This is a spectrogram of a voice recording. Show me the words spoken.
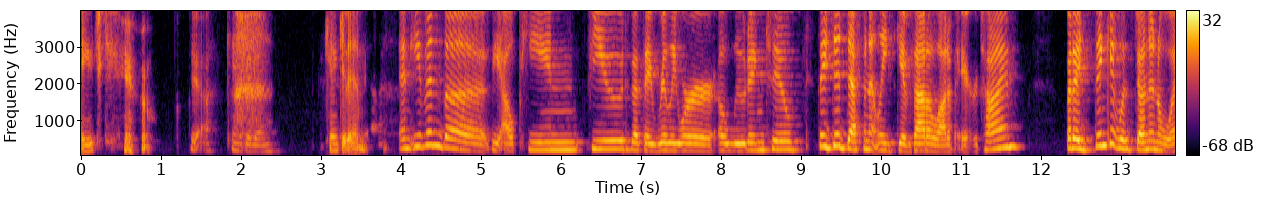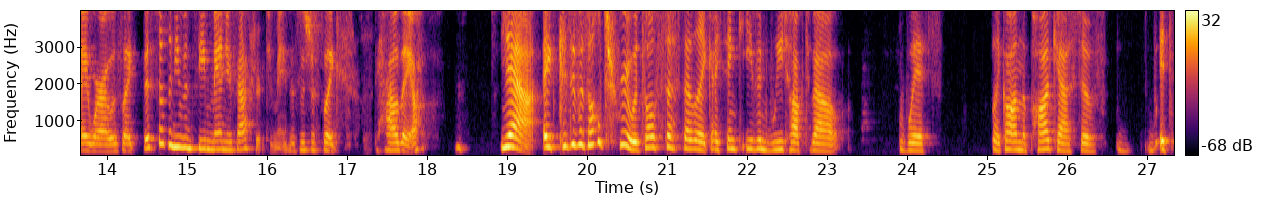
HQ. yeah can't get in Can't get in. and even the the alpine feud that they really were alluding to they did definitely give that a lot of airtime but i think it was done in a way where i was like this doesn't even seem manufactured to me this is just like how they are Yeah, because it, was all true. It's all stuff that like I think even we talked about with like on the podcast of it's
